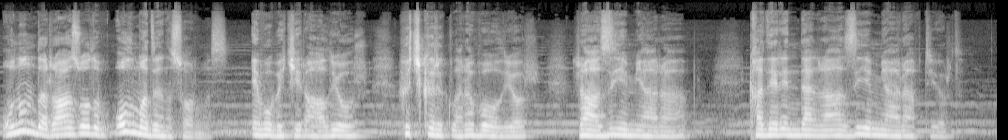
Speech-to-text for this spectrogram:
onun da razı olup olmadığını sormaz. Ebu Bekir ağlıyor, hıçkırıklara boğuluyor. Razıyım ya Rab, kaderinden razıyım ya Rab diyordu.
